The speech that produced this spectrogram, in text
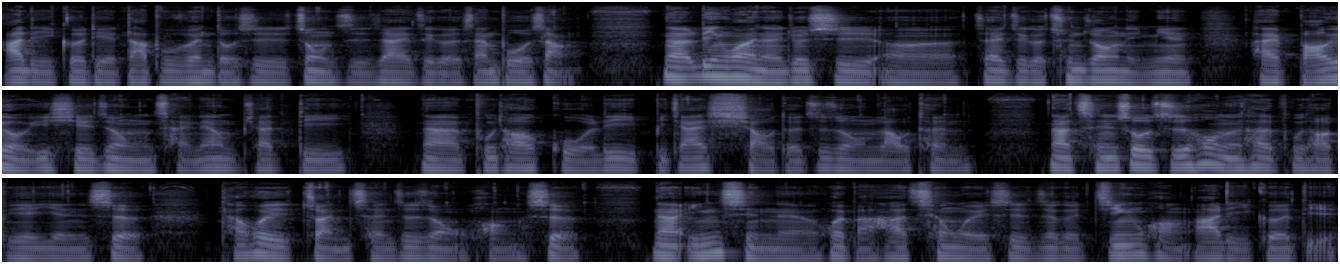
阿里戈迪大部分都是种植在这个山坡上。那另外呢，就是呃，在这个村庄里面还保有一些这种产量比较低、那葡萄果粒比较小的这种老藤。那成熟之后呢，它的葡萄皮的颜色它会转成这种黄色。那因此呢，会把它称为是这个金黄阿里戈蝶。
